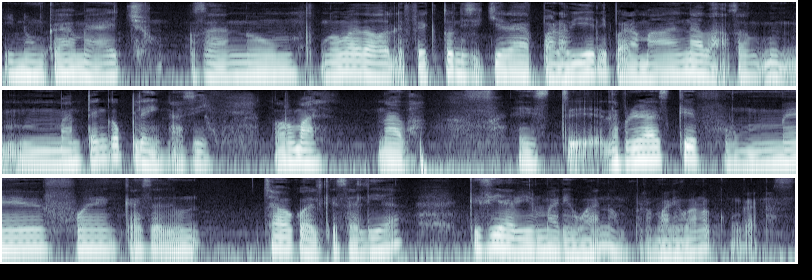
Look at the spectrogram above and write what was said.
Y nunca me ha hecho. O sea, no, no me ha dado el efecto ni siquiera para bien ni para mal, nada. O sea, mantengo plain, así, normal, nada. Este, la primera vez que fumé fue en casa de un chavo con el que salía, que sí era bien marihuano, pero marihuano con ganas.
